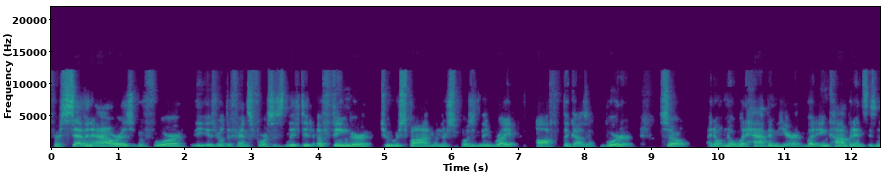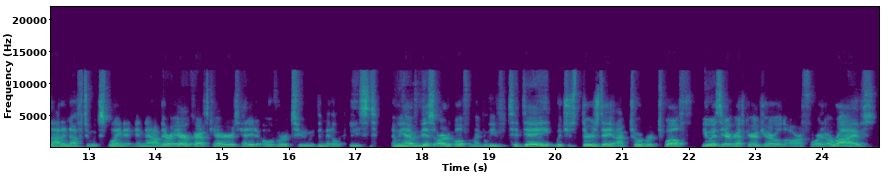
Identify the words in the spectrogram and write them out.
for seven hours before the Israel Defense Forces lifted a finger to respond when they're supposedly right off the Gaza border. So I don't know what happened here, but incompetence is not enough to explain it. And now there are aircraft carriers headed over to the Middle East. And we have this article from, I believe, today, which is Thursday, October 12th. U.S. aircraft carrier Gerald R. Ford arrives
